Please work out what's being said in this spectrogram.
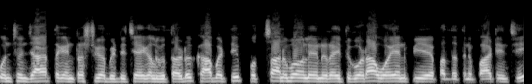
కొంచెం జాగ్రత్తగా ఇంట్రెస్ట్గా పెట్టి చేయగలుగుతాడు. కాబట్టి పుచ్చ అనుభవం లేని రైతు కూడా ఓఎన్పిఏ పద్ధతిని పాటించి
